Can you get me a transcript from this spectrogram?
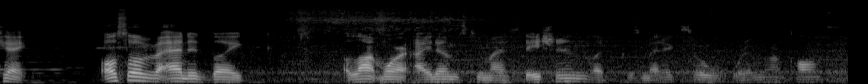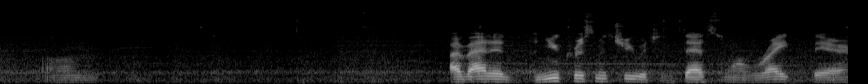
Okay. Also, I've added like a lot more items to my station, like cosmetics or whatever you want to call them. Um, I've added a new Christmas tree, which is this one right there,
